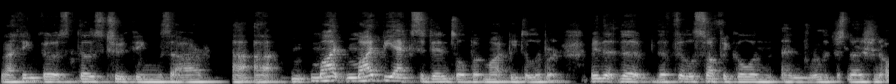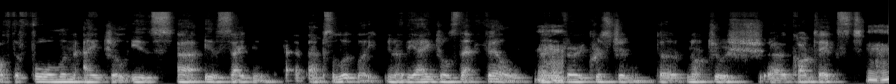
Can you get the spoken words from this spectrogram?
And I think those those two things are uh, uh, might might be accidental, but might be deliberate. I mean, the the, the philosophical and, and religious notion of the fallen angel is uh, is Satan. Absolutely, you know, the angels that fell, mm-hmm. very Christian, the not Jewish context context. Mm-hmm.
